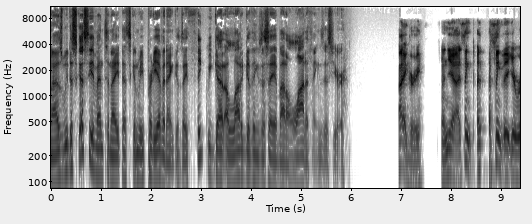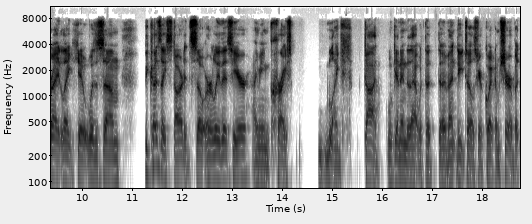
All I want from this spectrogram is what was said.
as we discuss the event tonight, that's going to be pretty evident because I think we got a lot of good things to say about a lot of things this year. I agree. And yeah, I think, I, I think that you're right. Like it was, um, because they started so early this year. I mean, Christ, like God, we'll get into that with the, the event details here quick, I'm sure. But,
